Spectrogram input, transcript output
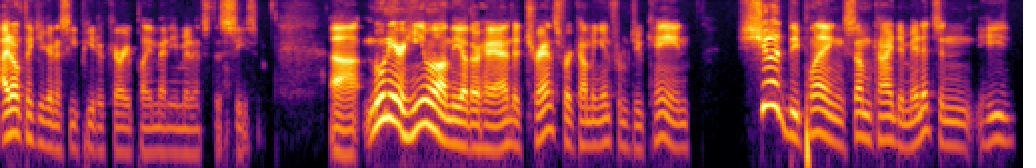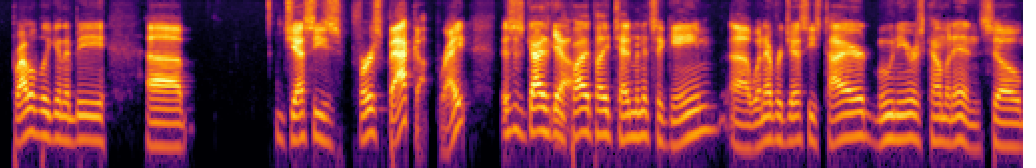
I don't think you're going to see Peter Carey play many minutes this season. Uh, Mounir Hima, on the other hand, a transfer coming in from Duquesne, should be playing some kind of minutes, and he's probably going to be uh, Jesse's first backup, right? This is guy's going to yeah. probably play 10 minutes a game. Uh, whenever Jesse's tired, Mounir is coming in. So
